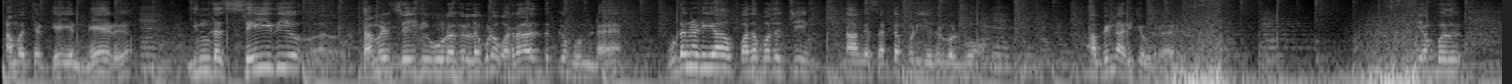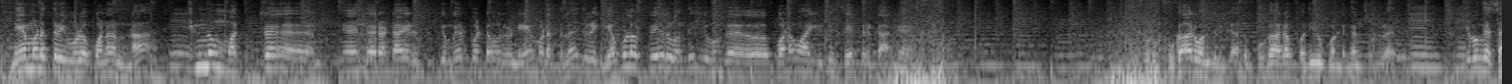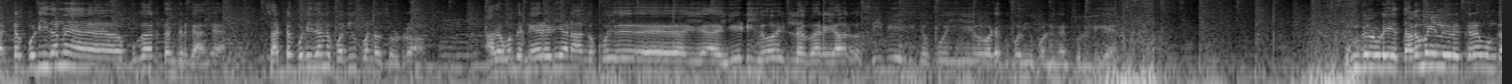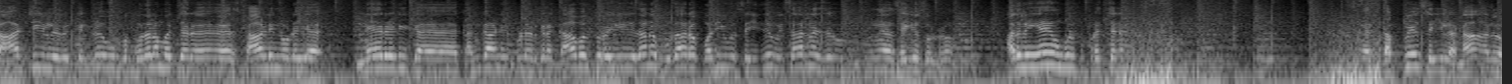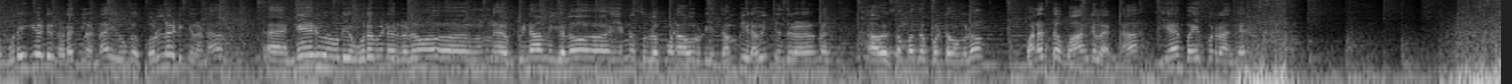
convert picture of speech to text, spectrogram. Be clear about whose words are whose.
Speaker 1: அமைச்சர் K N Nehru இந்த செய்தி தமிழ் செய்தி ஊடகங்களில் கூட வராததுக்கு முன்ன உடனடியாக பதப்பதச்சு நாங்கள் சட்டப்படி எதிர்கொள்வோம் அப்படின்னு அறிக்கை விடுறாரு. எண்பது நியமனத்தில் இவ்வளோ பணம்னா இன்னும் மற்ற இந்த ரெண்டாயிரத்துக்கு மேற்பட்டவர்கள் நியமனத்தில் இதில் எவ்வளோ பேர் வந்து இவங்க பணம் வாங்கிட்டு சேர்த்துருக்காங்க? புகார் வந்திருக்கு. அந்த புகாரை பதிவு பண்ணுங்கன்னு சொல்றாரு. இவங்க சட்டப்படி தானே புகார் தந்திருக்காங்க. சட்டப்படி தானே பதிவு பண்ண சொல்கிறோம் அதை வந்து நேரடியாக நாங்கள் போய் இடியோ இல்லை வேற யாரோ சிபிஐ கிட்ட போய் வழக்கு பதிவு பண்ணுங்கன்னு சொல்லியே உங்களுடைய தலைமையில் இருக்கிற உங்க ஆட்சியில் இருக்கின்ற உங்க முதலமைச்சர் ஸ்டாலினுடைய நேரடி க கண்காணிப்பில் இருக்கிற காவல்துறையை தானே புகாரை பதிவு செய்து விசாரணை செய்ய சொல்றோம். அதில் ஏன் உங்களுக்கு பிரச்சனை? நீங்கள் தப்பே செய்யலைன்னா அதில் முறைகேடு நடக்கலைன்னா இவங்க கொள்ளடிக்கலைன்னா நேருவனுடைய உறவினர்களும் பினாமிகளும் என்ன சொல்ல போனால் அவருடைய தம்பி ரவிச்சந்திரன் அவர் சம்பந்தப்பட்டவங்களும் பணத்தை வாங்கலைன்னா ஏன் பயப்படுறாங்க?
